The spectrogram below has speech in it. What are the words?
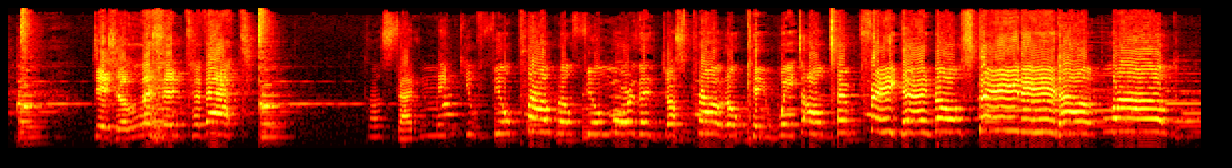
Did you listen to that? Does that make you feel proud? Well, feel more than just proud. Okay, wait, I'll tempt fate and I'll state it out loud.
